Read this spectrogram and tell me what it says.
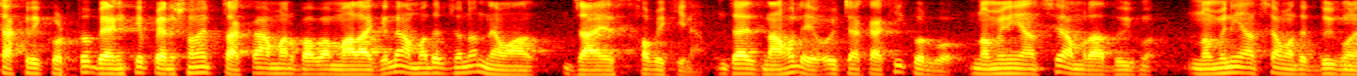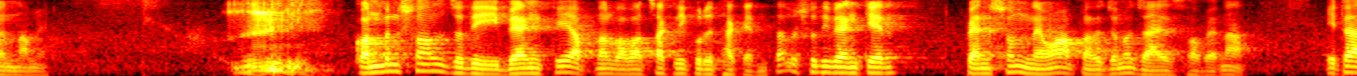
চাকরি করতো, ব্যাংকে পেনশনের টাকা আমার বাবা মারা গেলে আমাদের জন্য নেওয়া জায়েজ হবে কিনা? জায়েজ না হলে ওই টাকা কি করব? নমিনি আছে আমরা দুই নমিনি আছে আমাদের দুই বোনের নামে। কনভেনশনাল যদি ব্যাংকে আপনার বাবা চাকরি করে থাকেন, তাহলে শুধু ব্যাংকের পেনশন নেওয়া আপনাদের জন্য জায়েজ হবে না। এটা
